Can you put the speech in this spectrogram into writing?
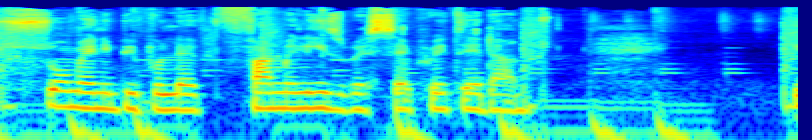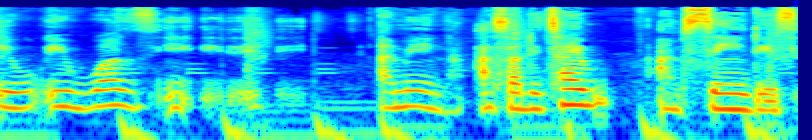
so many people left. Families were separated and it, it was it, i mean as at the time i'm saying this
